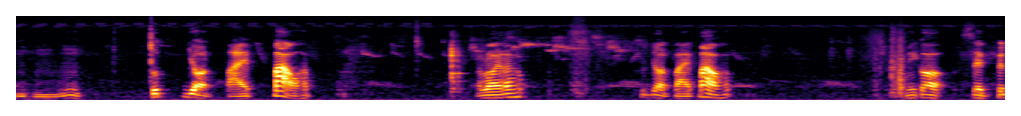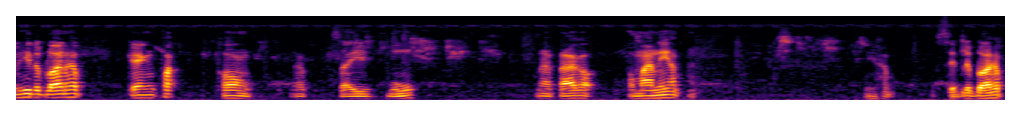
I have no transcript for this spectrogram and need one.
อื้อหือสุด ยอดปลายเป้าครับ อร่อยแล้วครับ สุดยอดปลายเป้าครับ นี่ก็เสร็จเป็นที่เรียบร้อยนะครับ แกงฟักทองนะครับ ใส่หมู หน้าตาก็ประมาณนี้ครับ นี่ครับ เสร็จเรียบร้อยครับ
